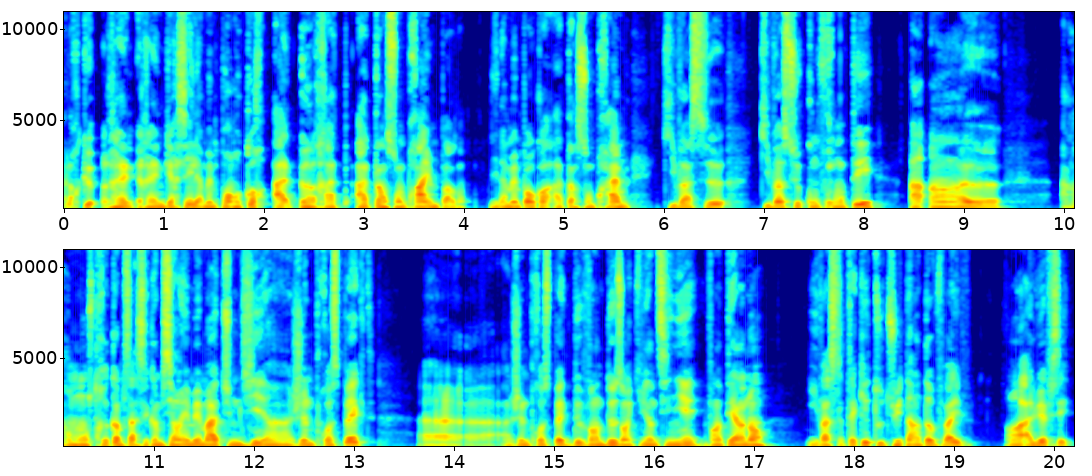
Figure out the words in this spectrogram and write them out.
alors que Ryan, Garcia, il n'a même pas encore euh, atteint son prime, pardon. Il n'a même pas encore atteint son prime qui va se, qui va se confronter à un, euh, un monstre comme ça. C'est comme si en MMA, tu me dis un jeune prospect, euh, un jeune prospect de 22 ans qui vient de signer, 21 ans, il va s'attaquer tout de suite à un top 5 à l'UFC.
